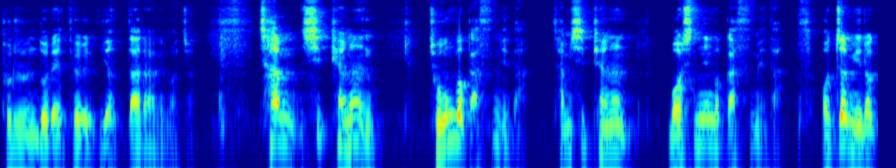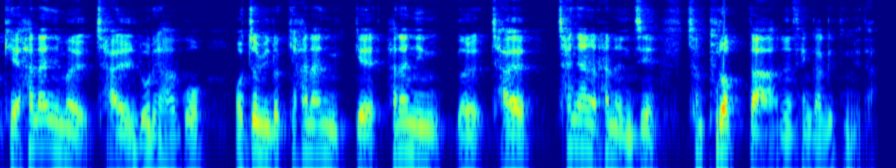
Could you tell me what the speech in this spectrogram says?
부르는 노래들이었다라는 거죠. 참 시편은 좋은 것 같습니다. 참 시편은 멋있는 것 같습니다. 어쩜 이렇게 하나님을 잘 노래하고 어쩜 이렇게 하나님께 하나님을 잘 찬양을 하는지 참 부럽다는 생각이 듭니다.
